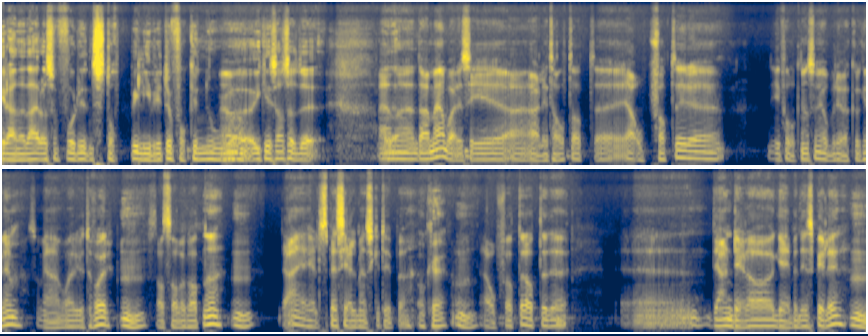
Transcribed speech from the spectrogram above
greiene der, og så får du en stopp i livet ditt. Du får ikke noe ikke sant? Så det, Men det. der må jeg bare si ærlig talt at jeg oppfatter de folkene som jobber i Økokrim, som jeg var ute for, mm. statsadvokatene, mm. det er en helt spesiell mennesketype. Okay. Mm. Jeg oppfatter at det, eh, det, er en del av gamet de spiller, mm.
